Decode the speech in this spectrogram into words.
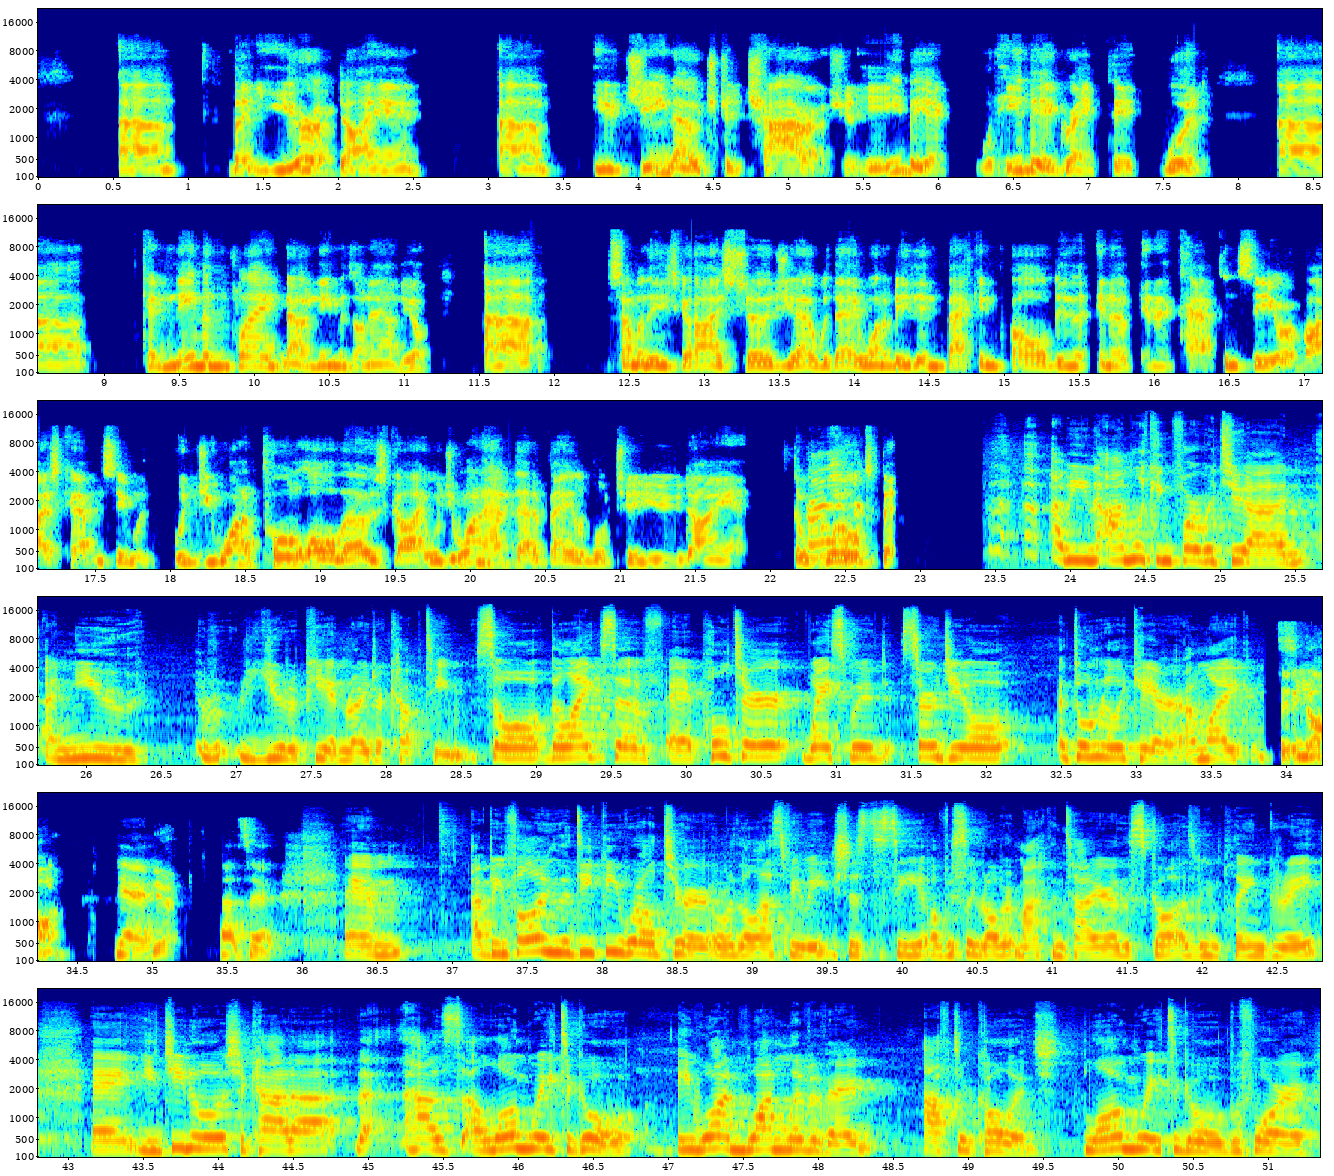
Um, but Europe, Diane, um, Eugenio Chacarra, should he be a would he be a great pick? Would uh, can Niemann play? No, Niemann's on our deal. Uh, some of these guys, Sergio, would they want to be then back involved in a, in a, in a captaincy or a vice captaincy? Would would you want to pull all those guys? Would you want to have that available to you, Diane? The um, world's best. I mean, I'm looking forward to a, a new European Ryder Cup team. So the likes of uh, Poulter, Westwood, Sergio, I don't really care. I'm like, they're see, gone. Yeah, yeah, that's it. Um, I've been following the DP World Tour over the last few weeks just to see. Obviously, Robert McIntyre, the Scot, has been playing great. Uh, Eugenio Chacarra that has a long way to go. He won one LIV event after college. Long way to go before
